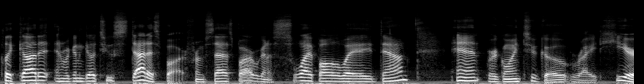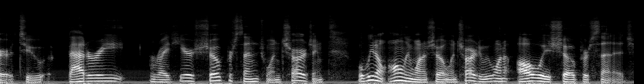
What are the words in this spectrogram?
Click got it and we're going to go to status bar. From status bar we're going to swipe all the way down and we're going to go right here to battery right here. Show percentage when charging. Well we don't only want to show when charging we want to always show percentage.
